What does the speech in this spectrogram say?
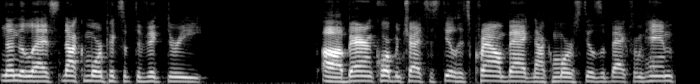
nonetheless, Nakamura picks up the victory. Uh, Baron Corbin tries to steal his crown back. Nakamura steals it back from him.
